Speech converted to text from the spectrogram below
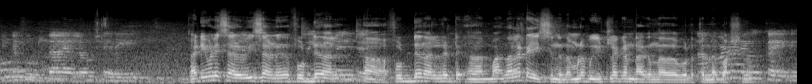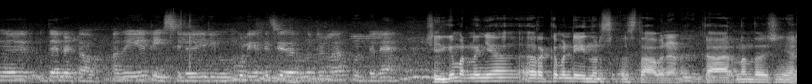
പിന്നെ ഫുഡായാലും ശരി. അടിപൊളി സർവീസാണ് ഫുഡ് നല്ല ആ ഫുഡ് നല്ല നല്ല ടേസ്റ്റ് ഉണ്ട്. നമ്മൾ വീട്ടിലൊക്കെ ഉണ്ടാക്കുന്ന അതേപോലെ തന്നെ ഭക്ഷണം. ശരിക്കും പറഞ്ഞു കഴിഞ്ഞാൽ റെക്കമെൻഡ് ചെയ്യുന്ന ഒരു സ്ഥാപനമാണ്. കാരണം എന്താ വെച്ച് കഴിഞ്ഞാൽ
